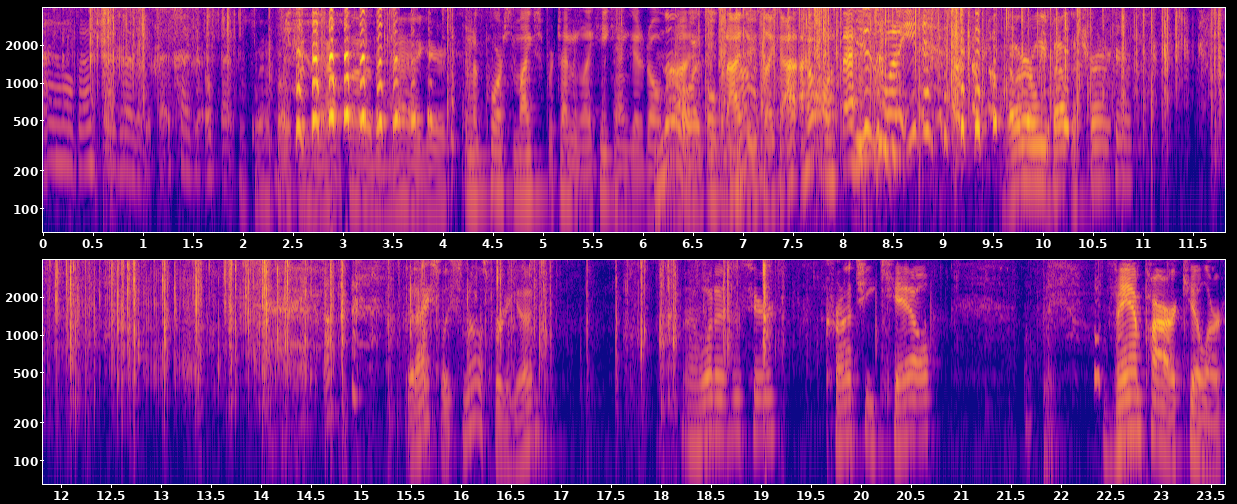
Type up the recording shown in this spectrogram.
I don't know, but I'm struggling to get that sucker open. Open the outside of the bag here. And of course, Mike's pretending like he can't get it over. No, I, it's open I do. not. He's like, I, I don't want that. He doesn't want to eat it. What are we about to try here? It actually smells pretty good. Uh, what is this here? Crunchy kale. Vampire killer.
